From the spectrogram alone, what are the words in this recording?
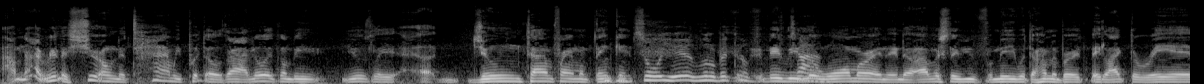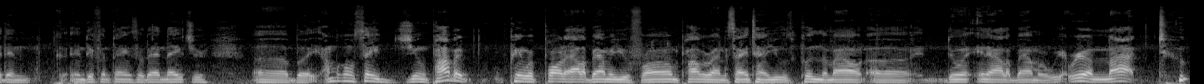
I'm not really sure on the time we put those out. I know it's going to be usually uh, June time frame. I'm thinking. So yeah, a little bit of It'd be a little warmer, and, and uh, obviously, you're familiar with the hummingbird. They like the red and and different things of that nature. Uh, but I'm gonna say June, probably depending what part of Alabama you're from. Probably around the same time you was putting them out uh, doing in Alabama. We, we are not too.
